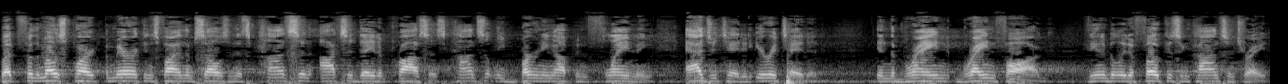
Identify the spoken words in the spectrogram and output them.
But for the most part, Americans find themselves in this constant oxidative process, constantly burning up, inflaming, agitated, irritated. In the brain, brain fog, the inability to focus and concentrate,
